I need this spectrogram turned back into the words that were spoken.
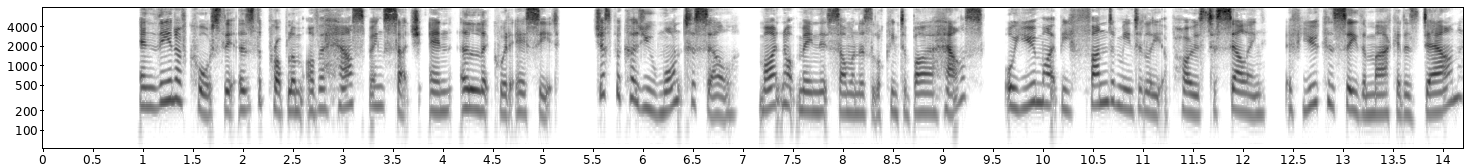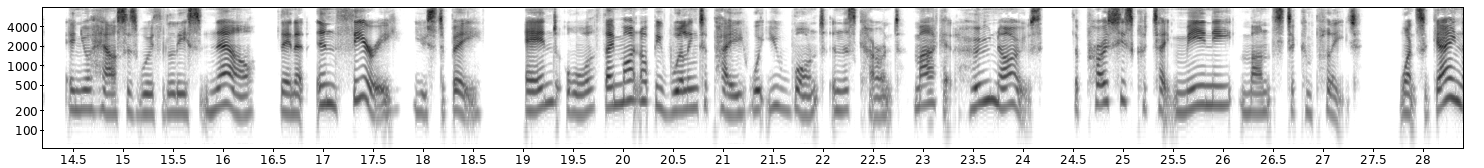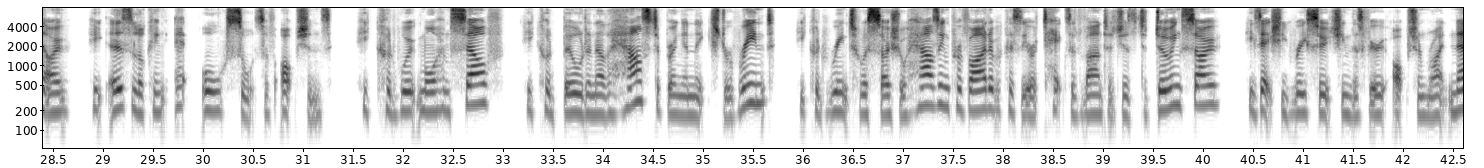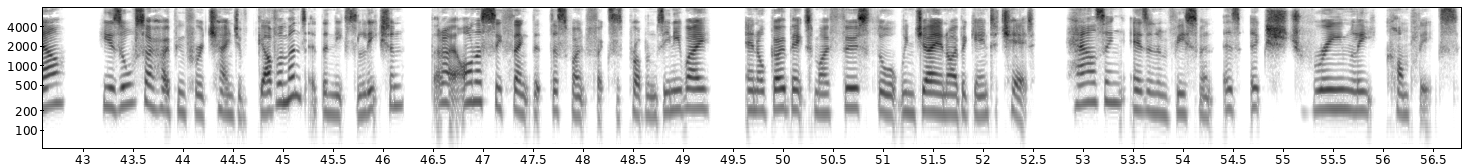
And then, of course, there is the problem of a house being such an illiquid asset. Just because you want to sell might not mean that someone is looking to buy a house or you might be fundamentally opposed to selling if you can see the market is down and your house is worth less now than it in theory used to be and or they might not be willing to pay what you want in this current market who knows the process could take many months to complete once again though he is looking at all sorts of options He could work more himself. He could build another house to bring in extra rent. He could rent to a social housing provider because there are tax advantages to doing so. He's actually researching this very option right now. He is also hoping for a change of government at the next election, but I honestly think that this won't fix his problems anyway. And I'll go back to my first thought when Jay and I began to chat. Housing as an investment is extremely complex.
